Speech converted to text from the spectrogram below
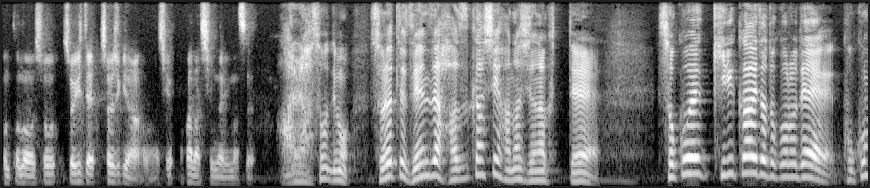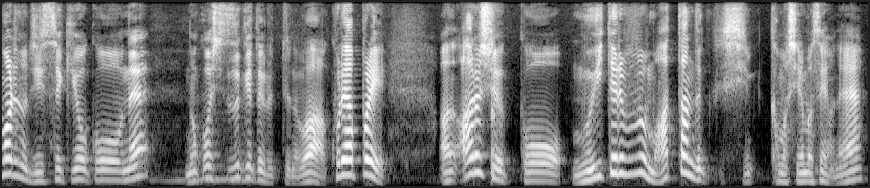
本当の正正直正直なお話お話になります。あらそうでもそれって全然恥ずかしい話じゃなくてそこへ切り替えたところでここまでの実績をこうね残し続けてるっていうのはこれやっぱりあのある種こう向いてる部分もあったんでしかもしれませんよね。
